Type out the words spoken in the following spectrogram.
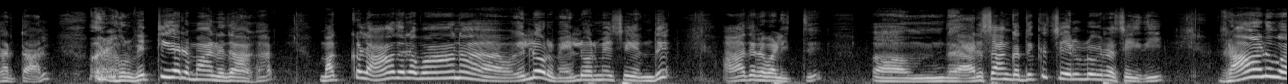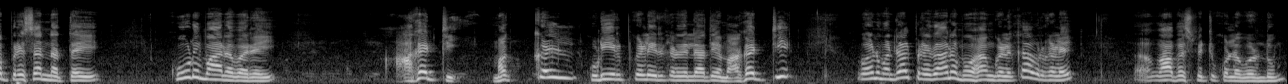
கருத்தால் ஒரு வெற்றிகரமானதாக மக்கள் ஆதரவான எல்லோருமே எல்லோருமே சேர்ந்து ஆதரவளித்து இந்த அரசாங்கத்துக்கு செல்லுகிற செய்தி இராணுவ பிரசன்னத்தை கூடுமானவரை அகற்றி மக்கள் குடியிருப்புகள் இருக்கிறது எல்லாத்தையும் அகற்றி வேண்டுமென்றால் பிரதான முகாம்களுக்கு அவர்களை வாபஸ் பெற்றுக்கொள்ள வேண்டும்.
